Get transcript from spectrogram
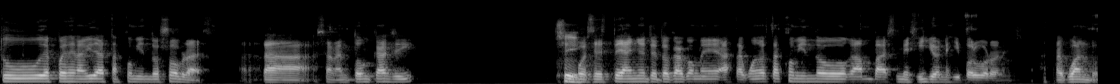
tú después de Navidad estás comiendo sobras hasta San Antón casi, Sí. pues este año te toca comer, ¿hasta cuándo estás comiendo gambas, mejillones y polvorones? ¿Hasta cuándo?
